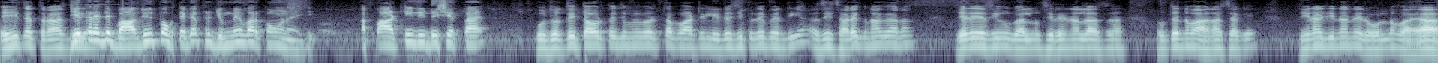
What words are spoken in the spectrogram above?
ਇਹੀ ਤਾਂ ਤਰਾਸ ਜੇਕਰ ਇਹਦੇ ਬਾਵਜੂਦ ਭੁਗਤੇ ਗਏ ਫਿਰ ਜ਼ਿੰਮੇਵਾਰ ਕੌਣ ਹੈ ਜੀ? ਆ ਪਾਰਟੀ ਲੀਡਰਸ਼ਿਪ ਹੈ। ਕੁਦਰਤੀ ਤੌਰ ਤੇ ਜ਼ਿੰਮੇਵਾਰੀ ਤਾਂ ਪਾਰਟੀ ਲੀਡਰਸ਼ਿਪ ਤੇ ਪੈਂਦੀ ਆ। ਅਸੀਂ ਸਾਰੇ ਗੁਨਾਹਗਾਰ ਆ। ਜਿਹੜੇ ਅਸੀਂ ਉਹ ਗੱਲ ਨੂੰ ਸਿਰੇ ਨਾਲ ਲਾ ਉੱਤੇ ਨਿਭਾ ਨਾ ਸਕੇ। ਜਿਨ੍ਹਾਂ ਜਿਨ੍ਹਾਂ ਨੇ ਰੋਲ ਨਿਭਾਇਆ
